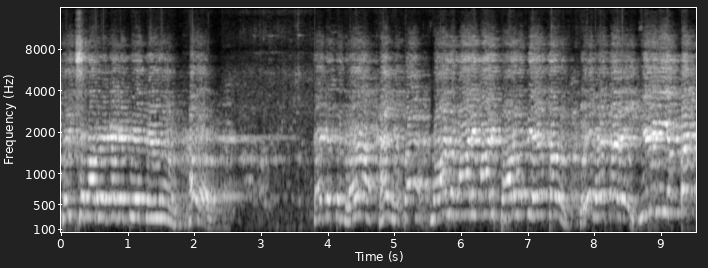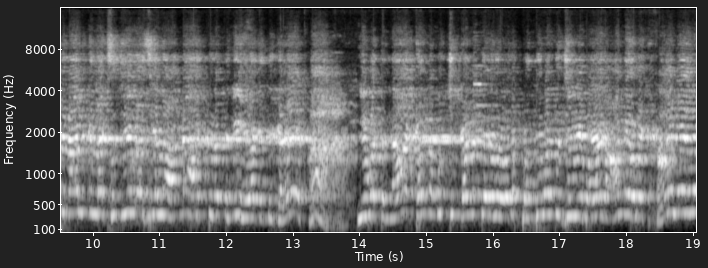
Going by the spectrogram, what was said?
ಪರೀಕ್ಷೆ ಮಾಡಬೇಕಾಗಿತ್ತು ಅಂತ ಹೇಳಿದ್ರು ಯಾಕಂತಂದ್ರ ಹಾಗಪ್ಪ ವಾದ ಮಾಡಿ ಮಾಡಿ ಪಾರ್ವತಿ ಹೇಳ್ತಾಳು. ಏನ್ ಹೇಳ್ತಾರೆ ಇರಲಿ ಎಂಬತ್ನಾಲ್ಕು ಲಕ್ಷ ಜೀವರಾಶಿಗೆಲ್ಲ ಅನ್ನ ಹಾಕ್ತಿರತ್ತೆ ನೀ ಹೇಳಕತ್ತಿ ಕರೆ ಹಾ. ಇವತ್ತು ನಾ ಕಣ್ಣು ಮುಚ್ಚಿ ಕಣ್ಣು ತೆರೆದಿರುವಾಗ ಪ್ರತಿಯೊಂದು ಜೀವಿ ಬಾಯಾಗ ಆಮೇಲೆ ಇರ್ಬೇಕು ಆಮೇಲೆ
